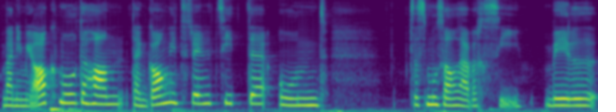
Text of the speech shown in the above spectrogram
wenn ich mich angemeldet habe, dann gehe ich zu diesen Zeiten und das muss halt einfach sein, weil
